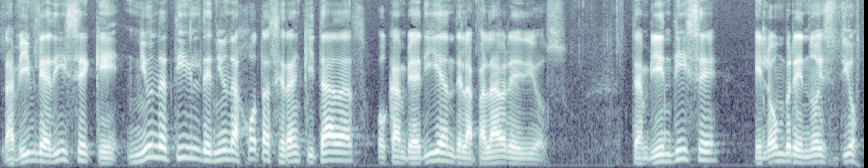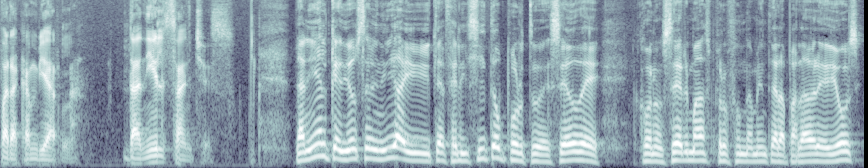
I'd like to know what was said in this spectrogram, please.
La Biblia dice que ni una tilde ni una jota serán quitadas o cambiarían de la palabra de Dios. También dice, el hombre no es Dios para cambiarla. Daniel Sánchez. Daniel, que Dios te bendiga y te felicito por tu deseo de conocer más profundamente la palabra de Dios.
